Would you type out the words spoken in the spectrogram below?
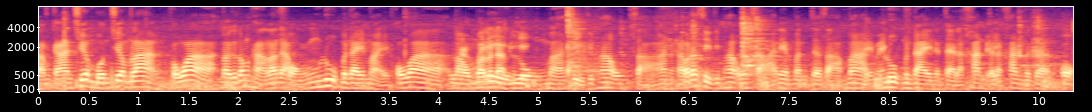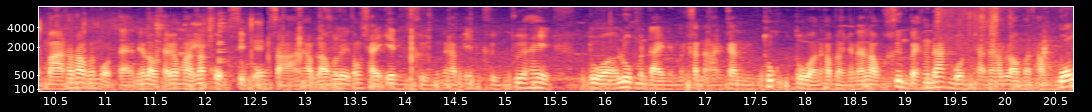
ทำการเชื่อมบนเชื่อมล่าง เพราะว่าเราจะต้องหาระดับของลูกบันไดใหม่ เพราะว่าเราไม่ได้ลงมา 45 องศานะครับเพราะถ้า 45 องศาเนี่ยมันจะสามารถลูกบันไดเนี่ยแต่ละขั้นแต่ละขั้นมันจะออกมาเท่าๆกันหมดแต่อันเนี่ยเราใช้ประมาณสัก 60 องศานะครับเราก็เลยต้องใช้เอ็นขึงนะครับเอ็นขึงเพื่อให้ตัวลูกบันไดเนี่ยมันขนานกันทุกตัวนะครับหลังจากนั้นเราขึ้นไปข้างด้านบนกันนะครับเรามาทำวง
